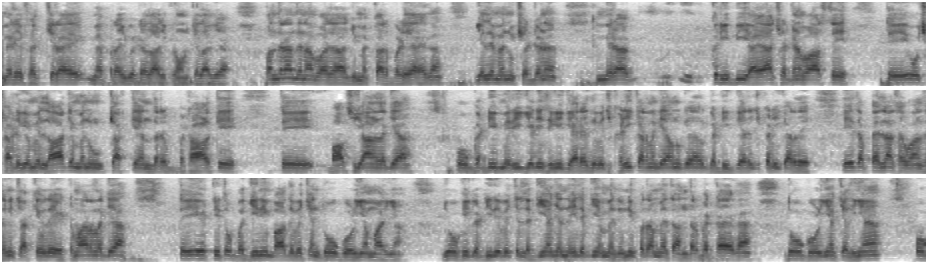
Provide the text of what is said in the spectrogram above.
ਮੇਰੇ ਫ੍ਰੈਕਚਰ ਆਏ, ਮੈਂ ਪ੍ਰਾਈਵੇਟ ਇਲਾਜ ਕਰਾਉਣ ਚਲਾ ਗਿਆ। 15 ਦਿਨਾਂ ਬਾਅਦ ਅੱਜ ਮੈਂ ਘਰ ਬੜਿਆ ਹੈਗਾ ਜਿੱਲੇ ਮੈਨੂੰ ਛੱਡਣ, ਮੇਰਾ ਕਰੀਬੀ ਆਇਆ ਛੱਡਣ ਵਾਸਤੇ, ਤੇ ਉਹ ਛੱਡ ਕੇ ਮੈਂ ਲਾ ਕੇ ਮੈਨੂੰ ਚੱਕ ਕੇ ਅੰਦਰ ਬਿਠਾਲ ਕੇ ਤੇ ਵਾਪਸ ਜਾਣ ਲੱਗਿਆ। ਉਹ ਗੱਡੀ ਮੇਰੀ ਜਿਹੜੀ ਸੀਗੀ ਗੈਰੇਜ ਦੇ ਵਿੱਚ ਖੜੀ ਕਰਨ ਗਿਆ, ਉਹਨੂੰ ਕਿਹਾ ਗੱਡੀ ਗੈਰੇਜ 'ਚ ਖੜੀ ਕਰ ਦੇ। ਇਹ ਤਾਂ ਪਹਿਲਾਂ ਸਗਵੰਤ ਸਿੰਘ ਚੱਕ ਕੇ ਉਹਦੇ ਹਿੱਟ ਮਾਰਨ ਲੱਗਿਆ ਤੇ ਹਿੱਟੀ ਤੋਂ ਵੱਜੀ ਨਹੀਂ, ਬਾਅਦ ਦੇ ਵਿੱਚ ਦੋ ਗੋਲੀਆਂ ਮਾਰੀਆਂ, ਜੋ ਕਿ ਗੱਡੀ ਦੇ ਵਿੱਚ ਲੱਗੀਆਂ ਜਾਂ ਨਹੀਂ ਲੱਗੀਆਂ ਮੈਨੂੰ ਨਹੀਂ ਪਤਾ, ਮੈਂ ਤਾਂ ਅੰਦਰ ਬੈਠਾ ਹੈਗਾ। ਦੋ ਗੋਲੀਆਂ ਚੱਲੀਆਂ, ਉਹ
